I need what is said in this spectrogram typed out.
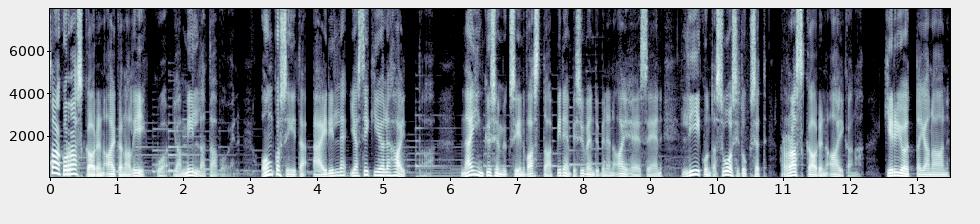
Saako raskauden aikana liikkua ja millä tavoin? Onko siitä äidille ja sikiölle haittaa? Näihin kysymyksiin vastaa pidempi syventyminen aiheeseen liikuntasuositukset raskauden aikana. Kirjoittajanaan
